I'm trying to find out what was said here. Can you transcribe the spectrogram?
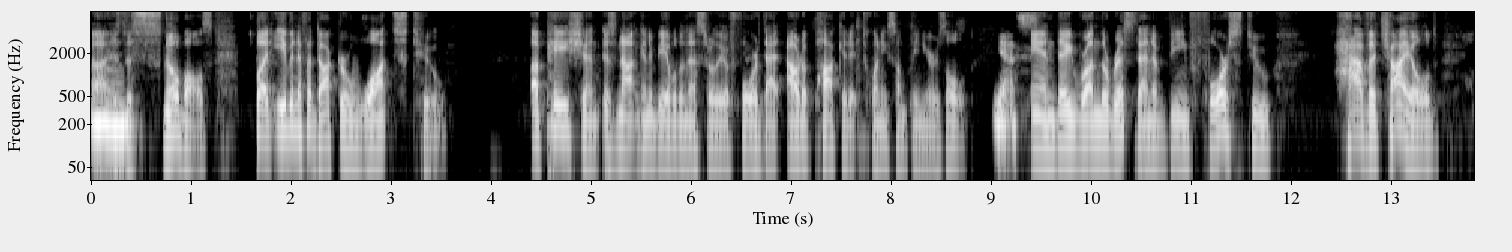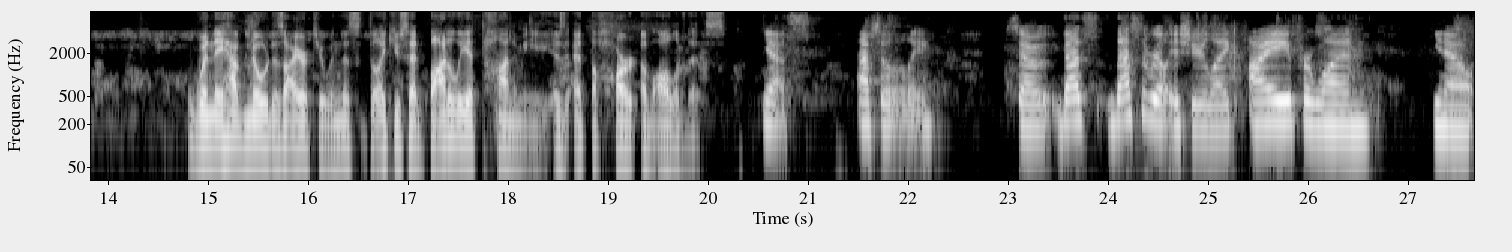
uh, is Mhm. this snowballs. But even if a doctor wants to, a patient is not going to be able to necessarily afford that out of pocket at 20 something years old. yes. And they run the risk then of being forced to have a child when they have no desire to. And this, like you said, bodily autonomy is at the heart of all of this. Yes, absolutely. So that's that's the real issue. Like I, for one, you know,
